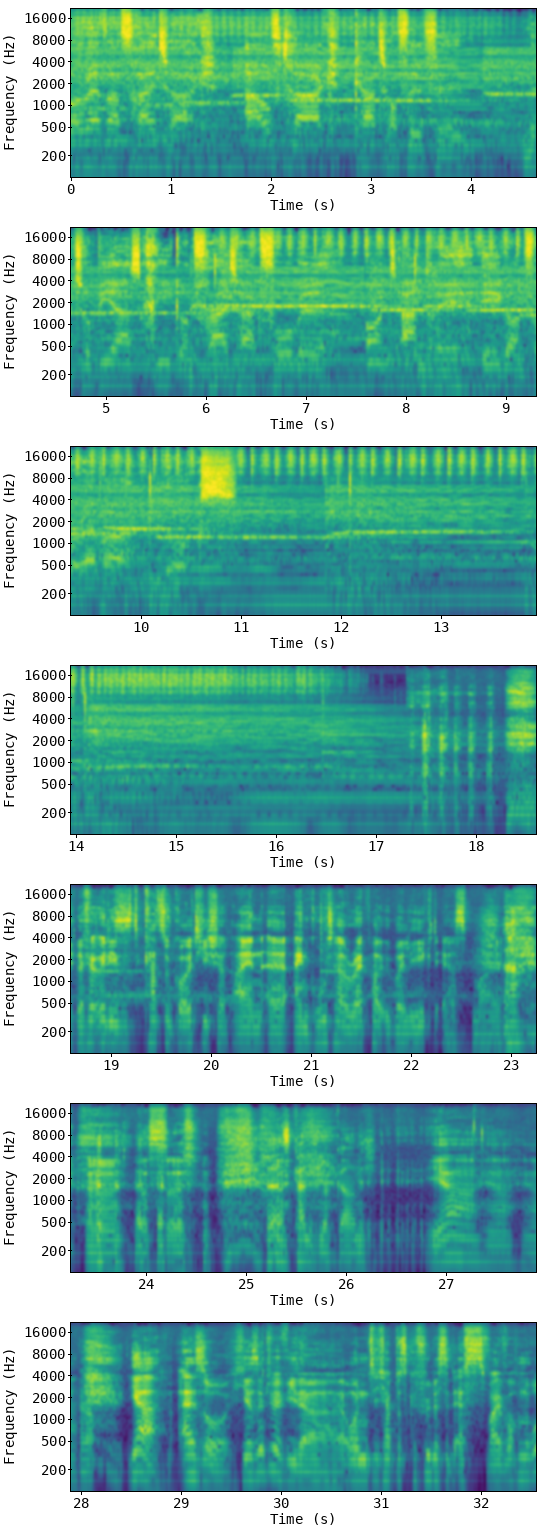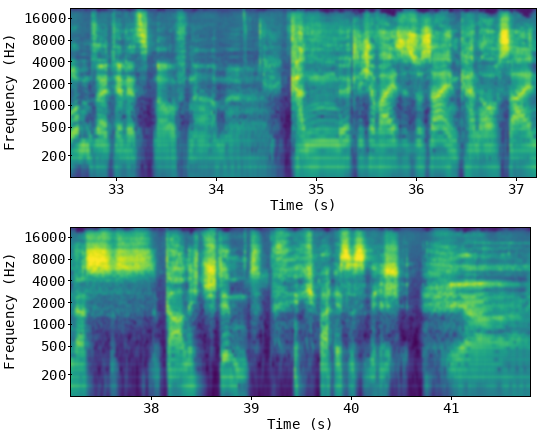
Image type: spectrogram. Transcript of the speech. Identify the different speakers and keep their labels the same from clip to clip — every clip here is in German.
Speaker 1: Forever Freitag. Auftrag Kartoffelfilm. Mit Tobias Krieg und Freitag Vogel und André Egon Forever Lux.
Speaker 2: da fällt mir dieses Katz und Gold T-Shirt ein. Äh, ein guter Rapper überlegt erstmal.
Speaker 3: Ah.
Speaker 2: Äh, das, äh,
Speaker 3: Das kann ich noch gar nicht.
Speaker 2: Ja, ja, ja, ja. also, hier sind wir wieder. Und ich habe das Gefühl, es sind erst zwei Wochen rum seit der letzten Aufnahme.
Speaker 3: Kann möglicherweise so sein. Kann auch sein, dass es gar nicht stimmt. Ich weiß es nicht.
Speaker 2: Ja,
